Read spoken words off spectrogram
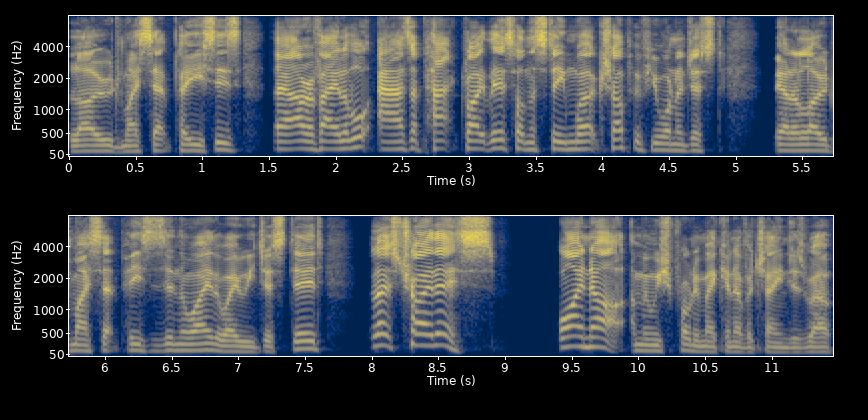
load my set pieces. They are available as a pack like this on the Steam Workshop if you want to just be able to load my set pieces in the way, the way we just did. But let's try this. Why not? I mean, we should probably make another change as well.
